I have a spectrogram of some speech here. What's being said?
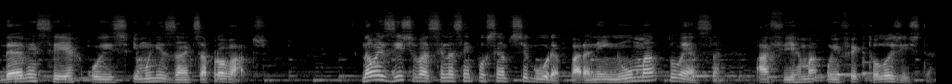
devem ser os imunizantes aprovados. Não existe vacina 100% segura para nenhuma doença, afirma o infectologista.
